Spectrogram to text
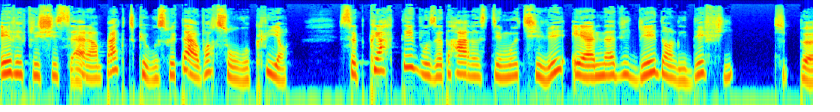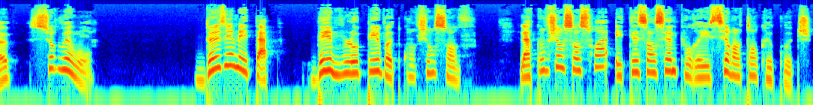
et réfléchissez à l'impact que vous souhaitez avoir sur vos clients. Cette clarté vous aidera à rester motivé et à naviguer dans les défis qui peuvent survenir. Deuxième étape, développez votre confiance en vous. La confiance en soi est essentielle pour réussir en tant que coach.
